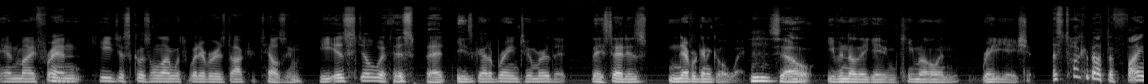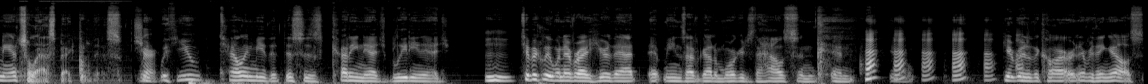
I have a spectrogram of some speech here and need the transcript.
And my friend, mm-hmm. he just goes along with whatever his doctor tells him. He is still with us, but he's got a brain tumor that they said is never going to go away. Mm-hmm. So even though they gave him chemo and radiation. Let's talk about the financial aspect of this. Sure. With, with you telling me that this is cutting edge, bleeding edge, mm-hmm. typically whenever I hear that, it means I've got to mortgage the house and, and you know, get rid of the car and everything else.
